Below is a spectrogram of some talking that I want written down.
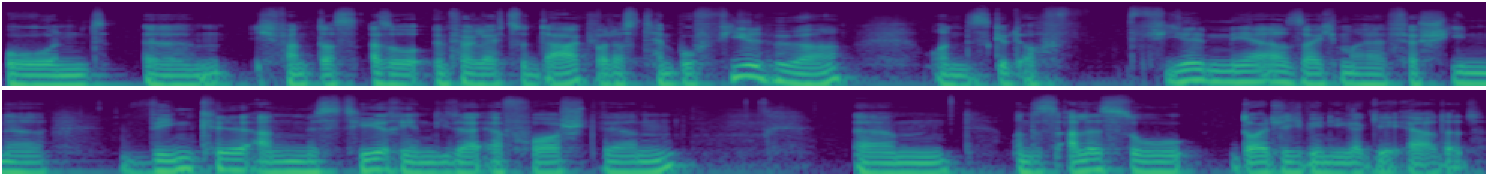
Und ähm, ich fand das, also im Vergleich zu Dark war das Tempo viel höher und es gibt auch viel mehr, sag ich mal, verschiedene Winkel an Mysterien, die da erforscht werden. Ähm, und das ist alles so deutlich weniger geerdet.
